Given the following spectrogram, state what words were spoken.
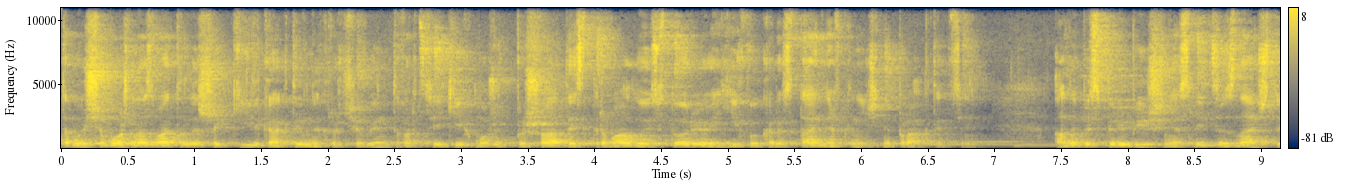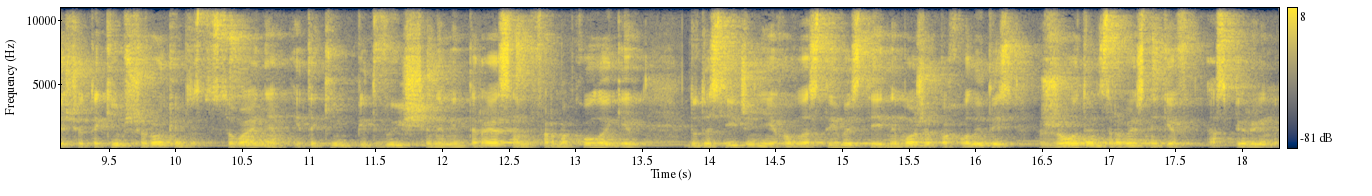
тому що можна назвати лише кілька активних речовин, творці яких можуть пишатись тривалою історією їх використання в клінічній практиці. Але без перебільшення слід зазначити, що таким широким застосуванням і таким підвищеним інтересом фармакологів до дослідження його властивостей не може похвалитись жоден з ровесників аспірину.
